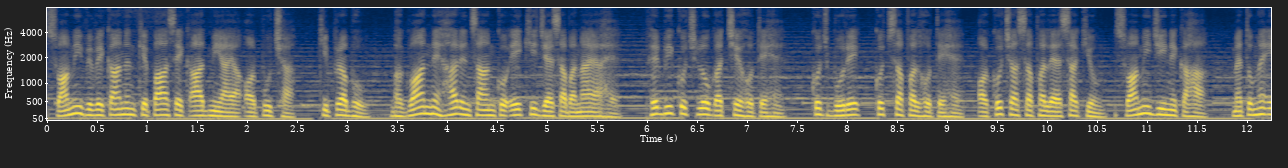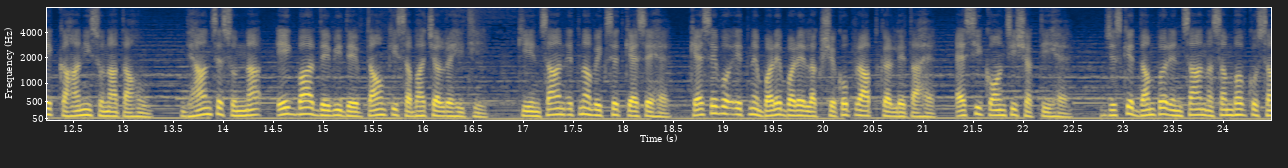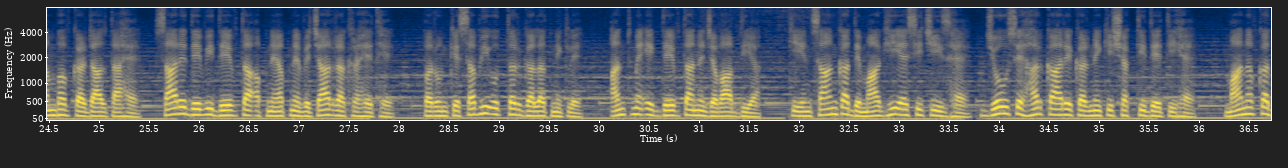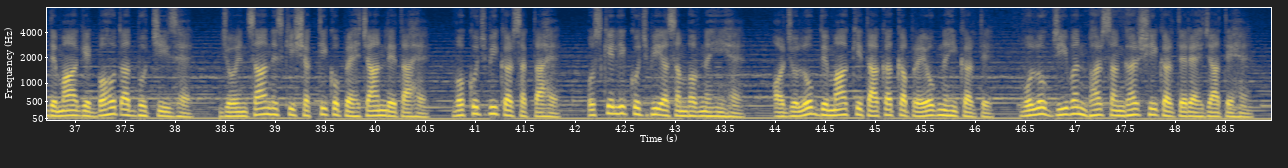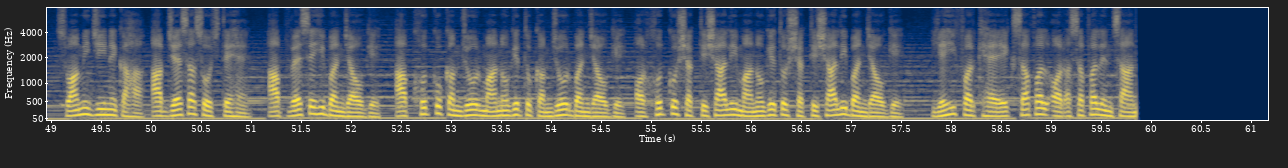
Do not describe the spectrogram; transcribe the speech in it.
स्वामी विवेकानंद के पास एक आदमी आया और पूछा कि प्रभु, भगवान ने हर इंसान को एक ही जैसा बनाया है, फिर भी कुछ लोग अच्छे होते हैं, कुछ बुरे, कुछ सफल होते हैं और कुछ असफल ऐसा क्यों? स्वामी जी ने कहा, मैं तुम्हें एक कहानी सुनाता हूँ। ध्यान से सुनना, एक बार देवी देवताओं की सभा चल रही थी कि इंसान इतना विकसित कैसे है, कैसे वो इतने बड़े बड़े लक्ष्य को प्राप्त कर लेता है, ऐसी कौन सी शक्ति है, जिसके दम पर इंसान असंभव को संभव कर डालता है? सारे देवी देवता अपने अपने विचार रख रहे थे पर उनके सभी उत्तर गलत निकले। अंत में एक देवता ने जवाब दिया कि इंसान का दिमाग ही ऐसी चीज़ है, जो उसे हर कार्य करने की शक्ति देती है। मानव का दिमाग एक बहुत अद्भुत चीज़ है, जो इंसान इसकी शक्ति को पहचान लेता है, वह कुछ भी कर सकता है, उसके लिए कुछ भी असंभव नहीं है। और जो लोग दिमाग की ताकत का प्रयोग नहीं करते, वो लोग जीवन भर संघर्ष ही करते रह जाते हैं। स्वामी जी ने कहा, आप जैसा सोचते हैं, आप वैसे ही बन जाओगे। आप खुद को कमज़ोर मानोगे तो कमज़ोर बन जाओगे, और खुद को शक्तिशाली मानोगे तो शक्तिशाली बन जाओगे। यही फ़र्क है एक सफल और असफल इंसान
